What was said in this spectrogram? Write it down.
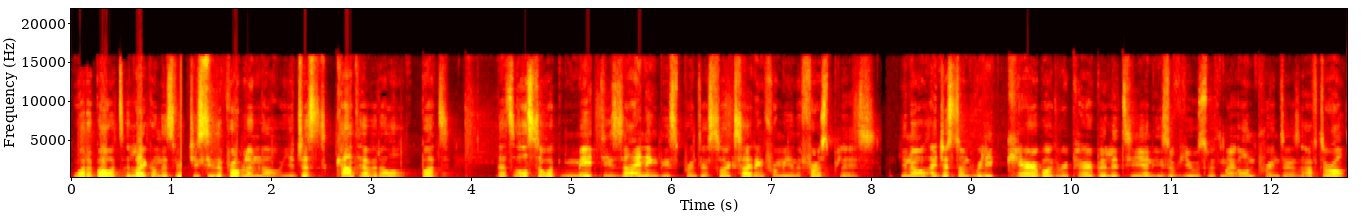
what about a like on this video? Do you see the problem now? You just can't have it all. But that's also what made designing these printers so exciting for me in the first place. You know, I just don't really care about repairability and ease of use with my own printers. After all,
